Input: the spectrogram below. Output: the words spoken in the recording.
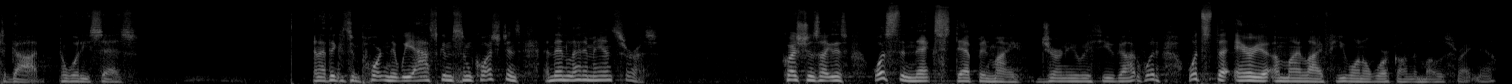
to God and what He says. And I think it's important that we ask Him some questions and then let Him answer us. Questions like this What's the next step in my journey with you, God? What, what's the area of my life you want to work on the most right now?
